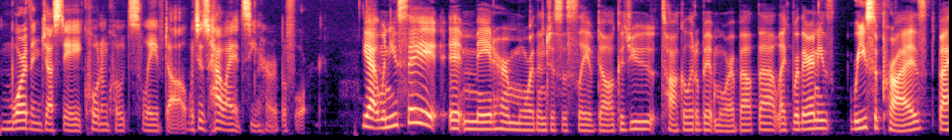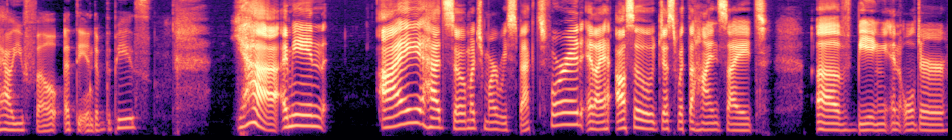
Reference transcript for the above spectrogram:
more than just a quote unquote slave doll, which is how I had seen her before. Yeah, when you say it made her more than just a slave doll, could you talk a little bit more about that? Like, were there any, were you surprised by how you felt at the end of the piece? Yeah, I mean, I had so much more respect for it. And I also, just with the hindsight, of being an older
